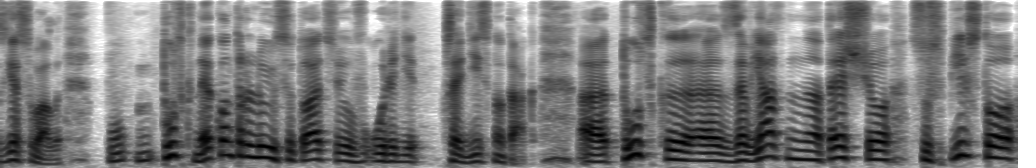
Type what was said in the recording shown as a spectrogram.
з'ясували. Туск не контролює ситуацію в уряді. Це дійсно так. Е, Туск е, зав'язаний на те, що суспільство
